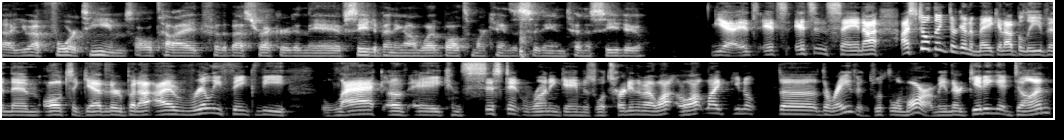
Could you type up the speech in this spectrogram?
uh, you have four teams all tied for the best record in the AFC, depending on what Baltimore, Kansas City, and Tennessee do yeah, it's it's it's insane. I I still think they're going to make it. I believe in them altogether, but I, I really think the lack of a consistent running game is what's hurting them a lot. A lot like you know the the Ravens with Lamar. I mean, they're getting it done,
